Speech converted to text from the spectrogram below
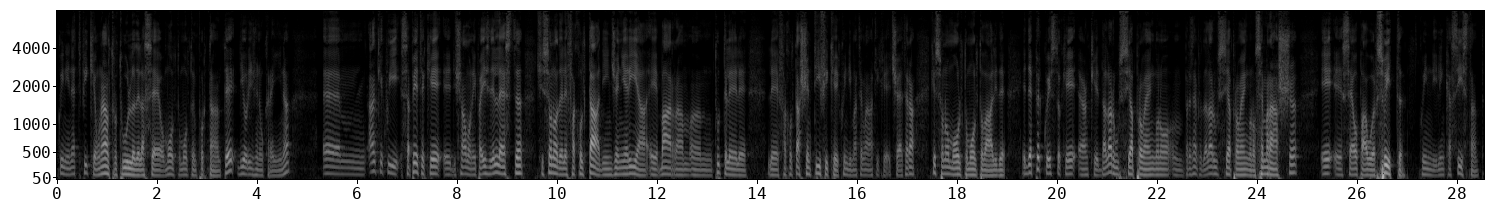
quindi NetPeak è un altro tool della SEO molto molto importante di origine ucraina ehm, anche qui sapete che eh, diciamo nei paesi dell'est ci sono delle facoltà di ingegneria e barra um, tutte le, le, le, facoltà scientifiche, quindi matematiche, eccetera, che sono molto molto valide. Ed è per questo che anche dalla Russia provengono, um, per esempio dalla Russia provengono SEMrush e eh, SEO Power Suite, quindi Link Assistant,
